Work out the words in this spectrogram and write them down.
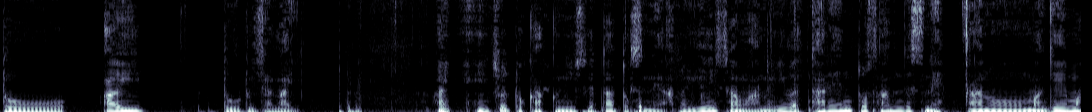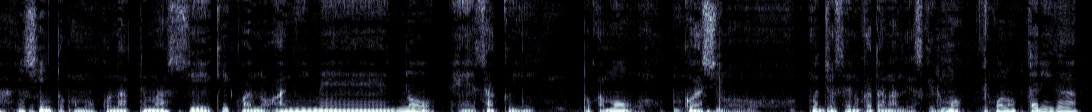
と、アイドルじゃない。はい。ちょっと確認してたとですね、あの、ゆいさんは、あの、いわゆるタレントさんですね。あの、まあ、ゲーム配信とかも行ってますし、結構あの、アニメの、え、作品とかも詳しいのま、女性の方なんですけども、この二人が、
